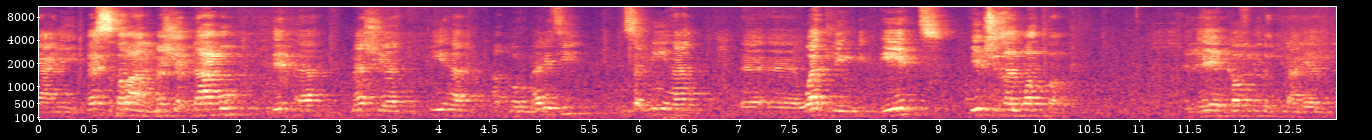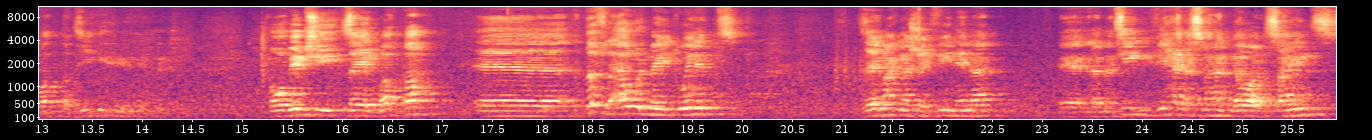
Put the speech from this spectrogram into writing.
يعني بس طبعا المشية بتاعته بتبقى ماشية فيها abnormality بنسميها waddling gait بيمشي زي البطة. اللي هي الكف اللي انت بتقول عليها البطة دي. هو بيمشي زي البطة. آه، الطفل أول ما يتولد زي ما إحنا شايفين هنا آه، لما تيجي في حاجة اسمها ال Gower signs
